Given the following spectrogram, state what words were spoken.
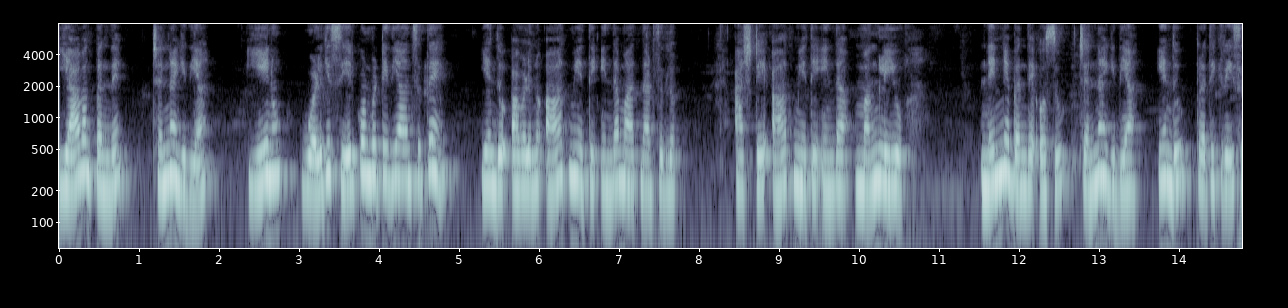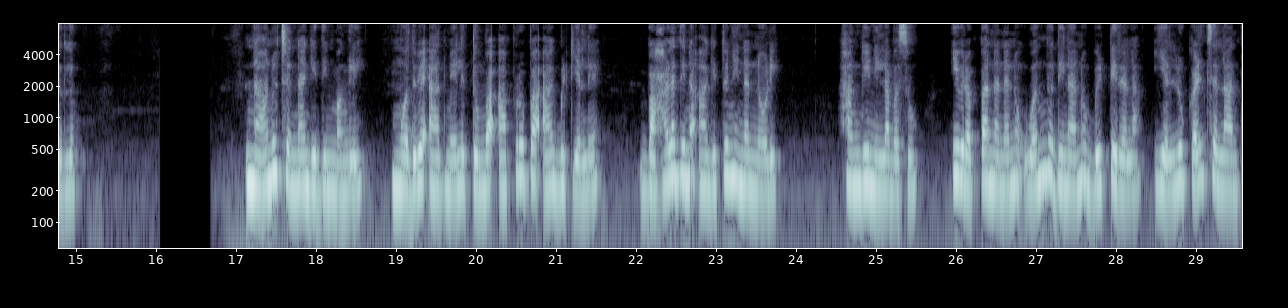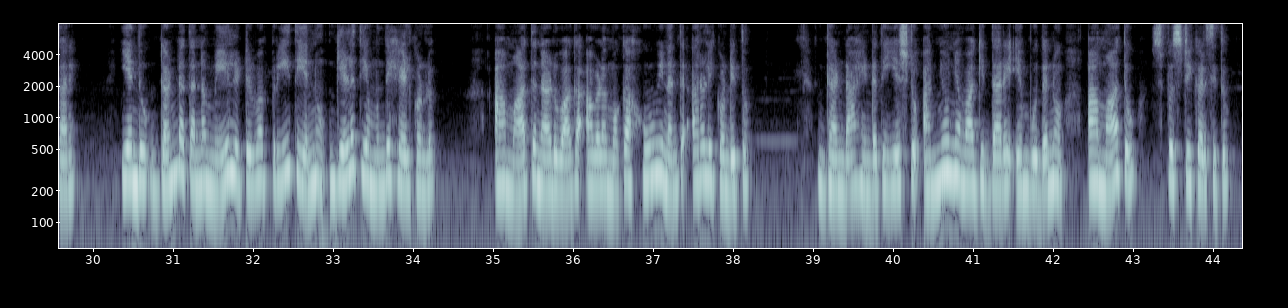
ಯಾವಾಗ ಬಂದೆ? ಚೆನ್ನಾಗಿದೆಯಾ? ಏನು, ಒಳಗೆ ಸೇರ್ಕೊಂಡ್ಬಿಟ್ಟಿದ್ಯಾ ಅನಿಸುತ್ತೆ? ಎಂದು ಅವಳನ್ನು ಆತ್ಮೀಯತೆಯಿಂದ ಮಾತನಾಡಿಸಿದ್ಲು. ಅಷ್ಟೇ ಆತ್ಮೀಯತೆಯಿಂದ ಮಂಗ್ಳಿಯು ನಿನ್ನೆ ಬಂದೆ ಒಸು ಚೆನ್ನಾಗಿದೆಯಾ? ಎಂದು ಪ್ರತಿಕ್ರಿಯಿಸಿದ್ಲು. ನಾನು ಚೆನ್ನಾಗಿದ್ದೀನಿ ಮಂಗ್ಳಿ ಮದುವೆ ಆದಮೇಲೆ ತುಂಬ ಅಪರೂಪ ಆಗ್ಬಿಟ್ಟಿಯಲ್ಲೇ ಬಹಳ ದಿನ ಆಗಿತ್ತು ನಿನ್ನನ್ನು ನೋಡಿ. ಹಾಗೇನಿಲ್ಲ ಬಸು ಇವರಪ್ಪ ನನ್ನನ್ನು ಒಂದು ದಿನಾನೂ ಬಿಟ್ಟಿರಲ್ಲ. ಎಲ್ಲೂ ಕಳ್ಸಲ್ಲ ಅಂತಾರೆ ಎಂದು ಗಂಡ ತನ್ನ ಮೇಲಿಟ್ಟಿರುವ ಪ್ರೀತಿಯನ್ನು ಗೆಳತಿಯ ಮುಂದೆ ಹೇಳ್ಕೊಂಡ್ಳು. ಆ ಮಾತನಾಡುವಾಗ ಅವಳ ಮುಖ ಹೂವಿನಂತೆ ಅರಳಿಕೊಂಡಿತು ಗಂಡ ಹೆಂಡತಿ ಎಷ್ಟು ಅನ್ಯೋನ್ಯವಾಗಿದ್ದಾರೆ ಎಂಬುದನ್ನು ಆ ಮಾತು ಸ್ಪಷ್ಟೀಕರಿಸಿತು.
